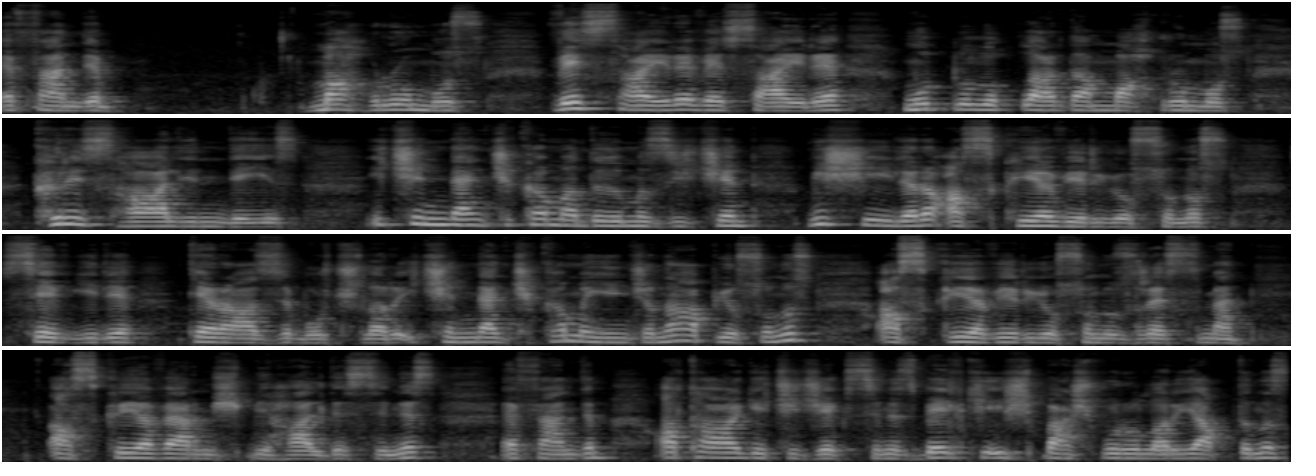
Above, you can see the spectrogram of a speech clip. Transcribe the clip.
efendim mahrumuz vesaire vesaire. Mutluluklardan mahrumuz. Kriz halindeyiz. İçinden çıkamadığımız için bir şeyleri askıya veriyorsunuz. Sevgili terazi burçları içinden çıkamayınca ne yapıyorsunuz? Askıya veriyorsunuz resmen askıya vermiş bir haldesiniz. Efendim atağa geçeceksiniz. Belki iş başvuruları yaptınız.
